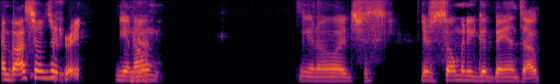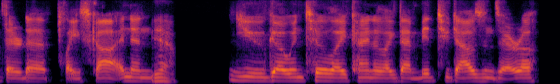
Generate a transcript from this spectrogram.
And Bosstones are great. You know, yeah you know, it's just there's so many good bands out there to play ska, and then yeah, you go into like kind of like that mid 2000s era,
